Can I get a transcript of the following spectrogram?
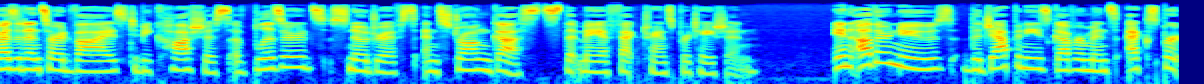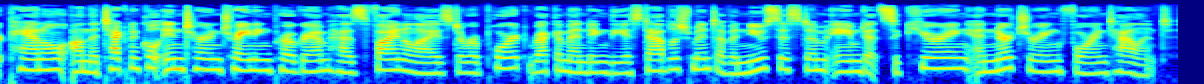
Residents are advised to be cautious of blizzards, snowdrifts, and strong gusts that may affect transportation. In other news, the Japanese government's expert panel on the technical intern training program has finalized a report recommending the establishment of a new system aimed at securing and nurturing foreign talent.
